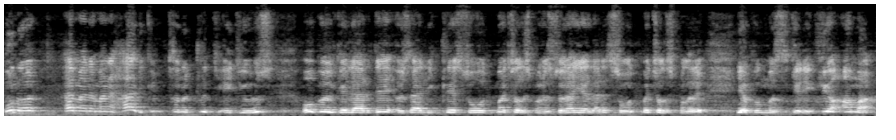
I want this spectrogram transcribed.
Bunu hemen hemen her gün tanıklık ediyoruz. O bölgelerde özellikle soğutma çalışmaları, sönen yerlerde soğutma çalışmaları yapılması gerekiyor ama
